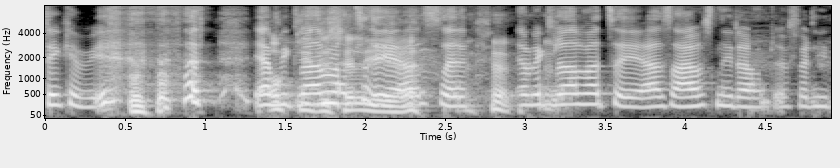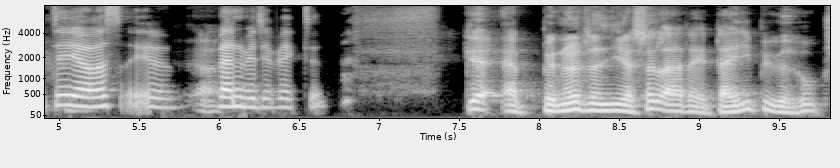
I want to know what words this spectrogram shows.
det kan vi. jeg vil glæde mig til jeres, jeg vil glæde mig til jeres afsnit om det, fordi det er også øh, ja. vanvittigt vigtigt. Ja, er benyttet I jer selv af det, da I byggede hus?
